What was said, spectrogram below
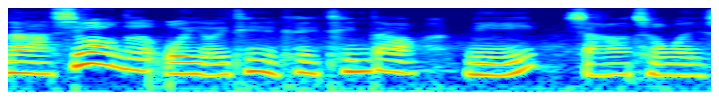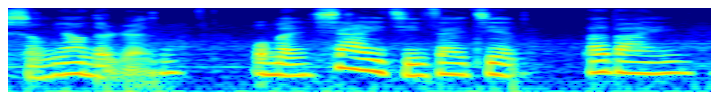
那希望呢，我有一天也可以听到你想要成为什么样的人。我们下一集再见，拜拜。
